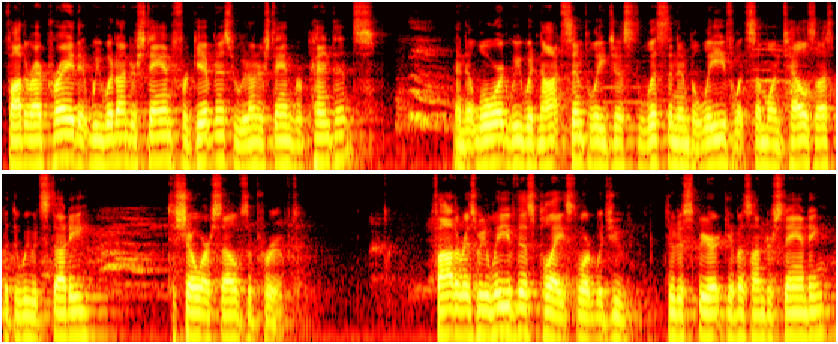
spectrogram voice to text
Father, I pray that we would understand forgiveness, we would understand repentance, and that, Lord, we would not simply just listen and believe what someone tells us, but that we would study to show ourselves approved. Father, as we leave this place, Lord, would you, through the Spirit, give us understanding,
